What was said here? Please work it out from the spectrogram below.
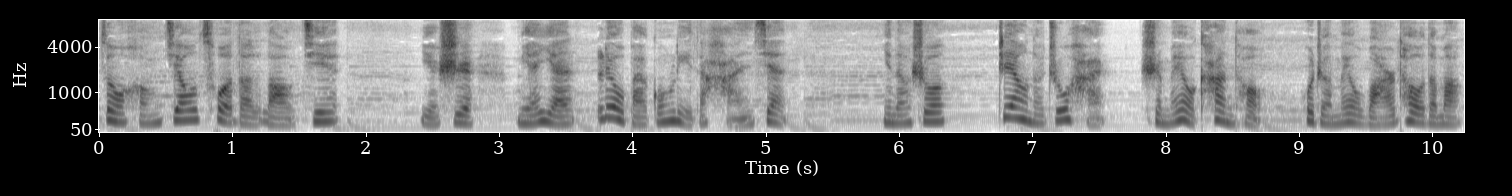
纵横交错的老街，也是绵延六百公里的韩线。你能说这样的珠海是没有看头或者没有玩头的吗？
